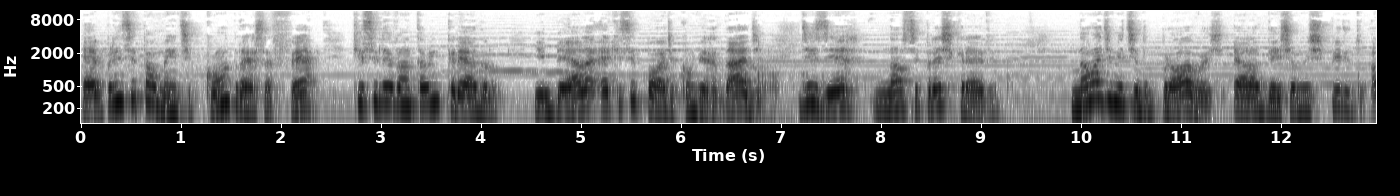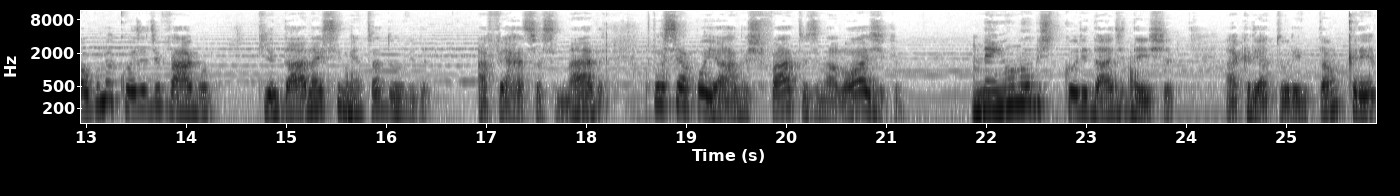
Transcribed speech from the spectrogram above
É principalmente contra essa fé que se levanta o incrédulo, e dela é que se pode, com verdade, dizer não se prescreve. Não admitindo provas, ela deixa no espírito alguma coisa de vago, que dá nascimento à dúvida. A fé raciocinada, por se apoiar nos fatos e na lógica, nenhuma obscuridade deixa. A criatura então crê,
